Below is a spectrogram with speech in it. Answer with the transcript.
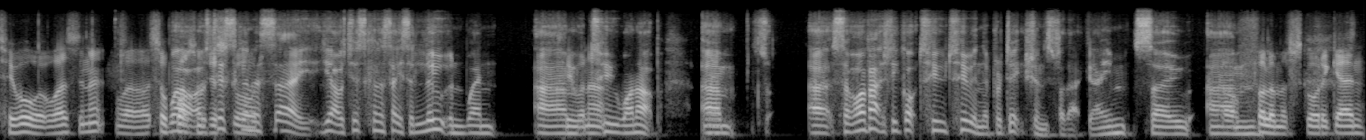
two all it was, isn't it? Well, so well, I was just, just going to say, yeah, I was just going to say. So Luton went um, two one up. Two, one up. Um, so, uh, so, I've actually got two two in the predictions for that game. So oh, um, Fulham have scored again.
